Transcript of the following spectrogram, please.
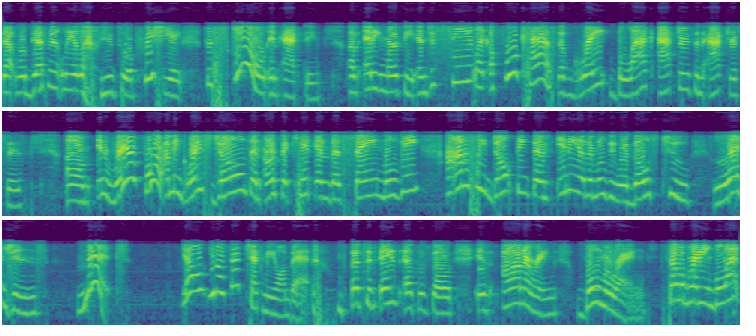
that will definitely allow you to appreciate the skill in acting of Eddie Murphy and just see like a full cast of great black actors and actresses um, in rare form. I mean, Grace Jones and Eartha Kitt in the same movie. I honestly don't think there's any other movie where those two legends met. Y'all, you know, fact check me on that. but today's episode is honoring Boomerang, celebrating black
